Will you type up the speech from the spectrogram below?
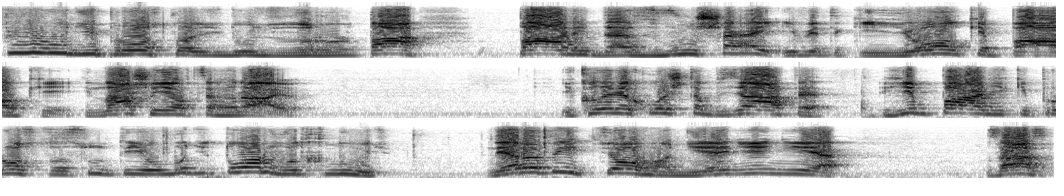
слюні просто йдуть з рота, пар йде з вушей, і ви такі йолки-палки, і на що я в це граю? І коли ви хочете взяти геймпад, який просто засунути його в монітор, воткнуть, не робіть цього, ні-ні-ні. Зараз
